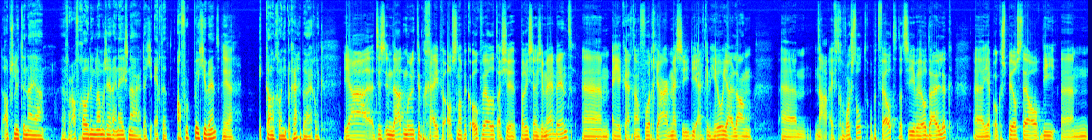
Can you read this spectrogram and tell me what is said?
de absolute, nou ja, eh, verafgoding, laat maar zeggen, ineens naar dat je echt het afvoerputje bent. Ja. Ik kan het gewoon niet begrijpen eigenlijk. Ja, het is inderdaad moeilijk te begrijpen. Al snap ik ook wel dat als je Paris Saint-Germain bent... ehm, en je krijgt dan vorig jaar Messi... die eigenlijk een heel jaar lang ehm, nou, heeft geworsteld op het veld. Dat zie je wel heel duidelijk. Eh, je hebt ook een speelstijl die ehm,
